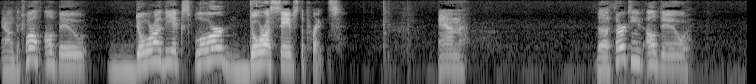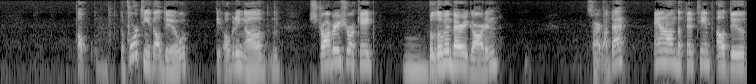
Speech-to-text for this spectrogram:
And on the 12th, I'll do Dora the Explorer, Dora Saves the Prince. And the 13th, I'll do... Oh, the 14th, I'll do the opening of Strawberry Shortcake Bloomenberry Garden. Sorry about that. And on the 15th, I'll do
